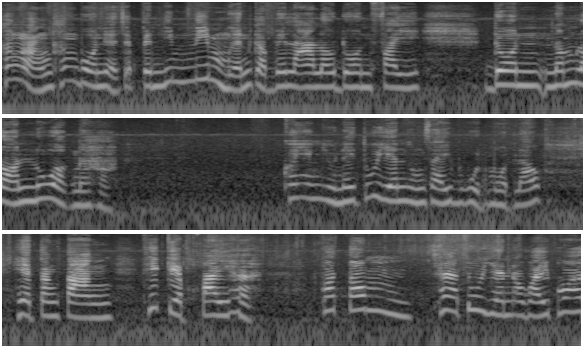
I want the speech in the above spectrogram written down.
ข้างหลังข้างบนเนี่ยจะเป็นนิ่มๆเหมือนกับเวลาเราโดนไฟโดนน้ำร้อนลวกนะคะ ก็ยังอยู่ในตู้เย็นสงสัยบูดหมดแล้ว เห็ดต่างๆที่เก็บไปค่ะ ก็ต้มแช่ตู้เย็นเอาไว้เพราะว่า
